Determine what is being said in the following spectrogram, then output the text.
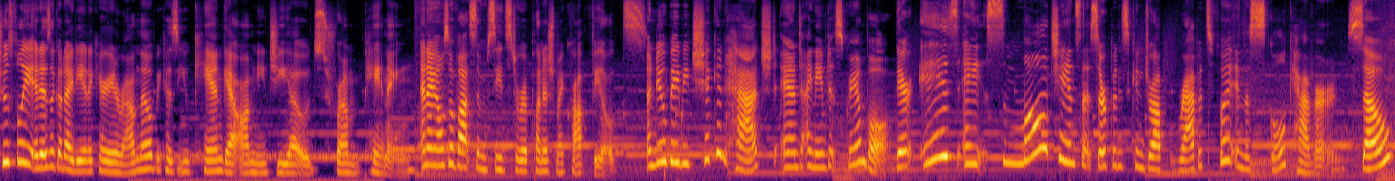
Truthfully, it is a good idea to carry it around though because you can can get Omni Geodes from panning. And I also bought some seeds to replenish my crop fields. A new baby chicken hatched and I named it Scramble. There is a small chance that serpents can drop rabbit's foot in the skull cavern. So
